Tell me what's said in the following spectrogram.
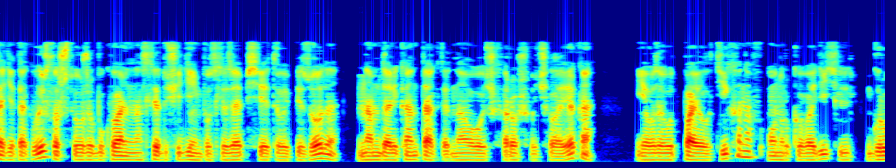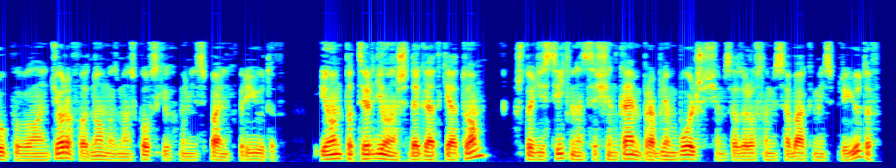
Кстати, так вышло, что уже буквально на следующий день после записи этого эпизода нам дали контакт одного очень хорошего человека. Его зовут Павел Тихонов, он руководитель группы волонтеров в одном из московских муниципальных приютов. И он подтвердил наши догадки о том, что действительно со щенками проблем больше, чем со взрослыми собаками из приютов,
